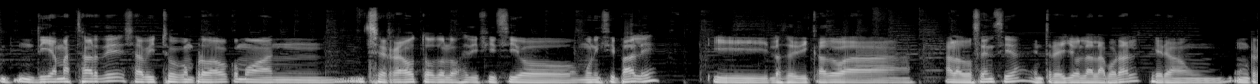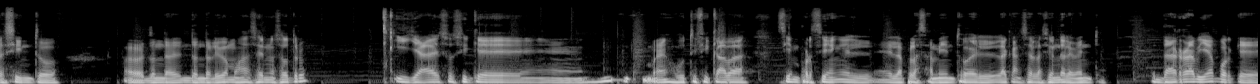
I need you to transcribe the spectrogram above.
Días más tarde se ha visto comprobado cómo han cerrado todos los edificios municipales y los dedicados a, la docencia, entre ellos la laboral, que era un, recinto donde, donde lo íbamos a hacer nosotros. Y ya eso sí que justificaba 100% el, el aplazamiento, el, la cancelación del evento. Da rabia porque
